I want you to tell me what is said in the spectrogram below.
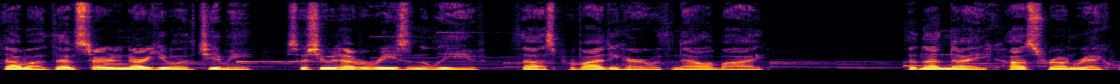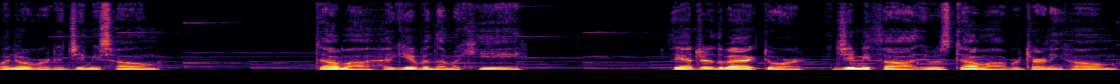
Delma then started an argument with Jimmy so she would have a reason to leave, thus providing her with an alibi. Then that night, Castro and Rick went over to Jimmy's home. Delma had given them a key. They entered the back door, and Jimmy thought it was Delma returning home.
